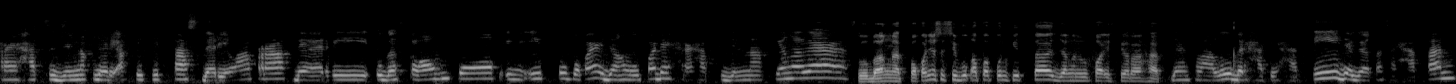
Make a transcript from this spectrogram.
rehat sejenak dari aktivitas, dari laprak, dari tugas kelompok, ini itu. Pokoknya jangan lupa deh rehat sejenak. Ya nggak guys? Betul banget. Pokoknya sesibuk apa pun kita, jangan lupa istirahat. Dan selalu berhati-hati, jaga kesehatan,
